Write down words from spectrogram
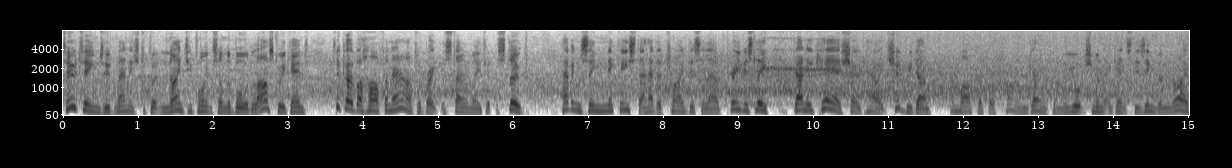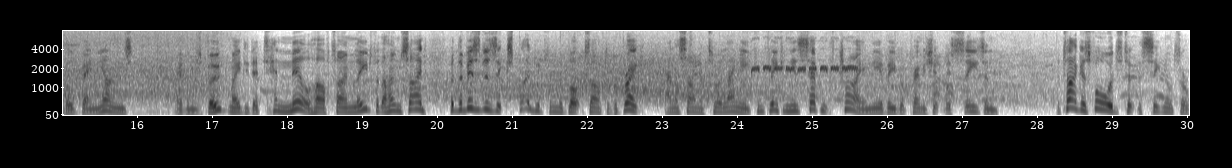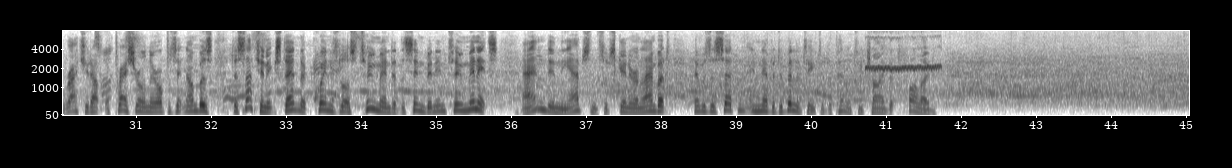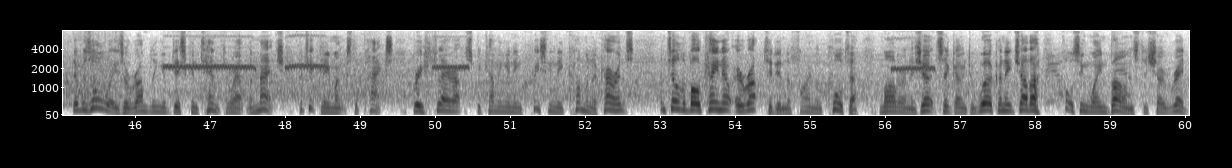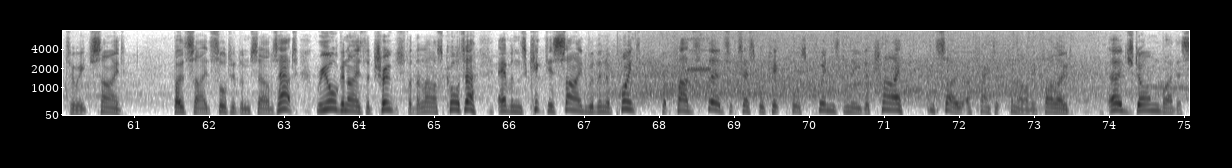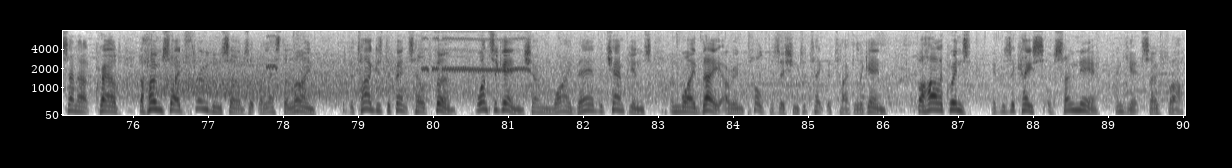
Two teams who'd managed to put 90 points on the board last weekend took over half an hour to break the stalemate at the Stoop. Having seen Nick Easter had a try disallowed previously, Danny Care showed how it should be done, a marker for a fine game from the Yorkshireman against his England rival Ben Youngs. Evans' boot made it a 10 0 half time lead for the home side, but the visitors exploded from the blocks after the break. Alesana Tuilagi completing his seventh try in the Aviva Premiership this season. The Tigers forwards took the signal to ratchet up the pressure on their opposite numbers to such an extent that Quins lost two men to the sin bin in two minutes. And in the absence of Skinner and Lambert, there was a certain inevitability to the penalty try that followed. There was always a rumbling of discontent throughout the match, particularly amongst the packs, brief flare-ups becoming an increasingly common occurrence until the volcano erupted in the final quarter. Marler and Ayerza going to work on each other, forcing Wayne Barnes to show red to each side. Both sides sorted themselves out, reorganised the troops for the last quarter. Evans kicked his side within a point, but Flood's third successful kick forced Quins to need a try, and so a frantic finale followed. Urged on by the sellout crowd, the home side threw themselves at the Leicester line, but the Tigers' defence held firm, once again showing why they're the champions and why they are in pole position to take the title again. For Harlequins, it was a case of so near and yet so far.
